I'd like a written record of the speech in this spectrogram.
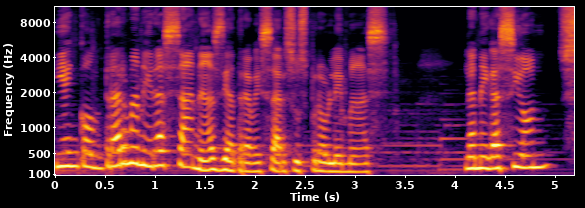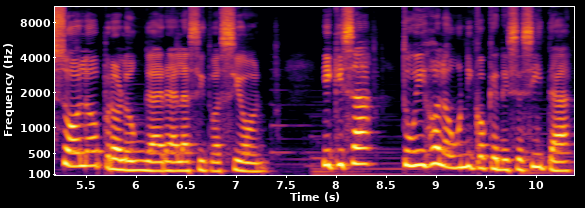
y encontrar maneras sanas de atravesar sus problemas. La negación solo prolongará la situación y quizá tu hijo lo único que necesita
